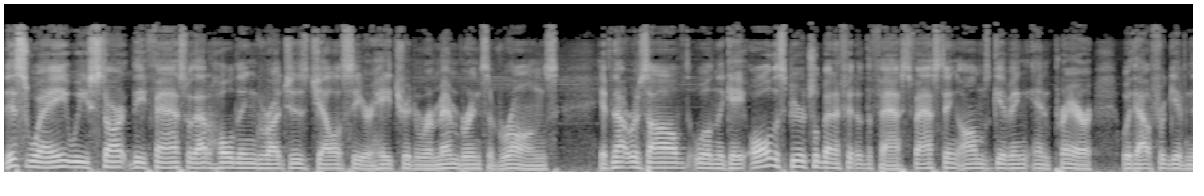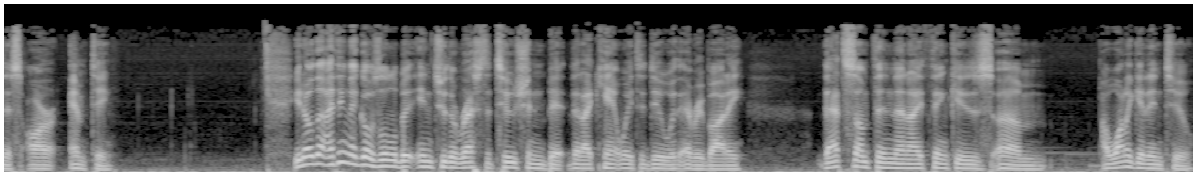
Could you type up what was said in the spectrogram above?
This way, we start the fast without holding grudges, jealousy, or hatred and remembrance of wrongs. If not resolved, will negate all the spiritual benefit of the fast. Fasting, almsgiving, and prayer without forgiveness are empty. You know, I think that goes a little bit into the restitution bit that I can't wait to do with everybody. That's something that I think is um, I want to get into.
